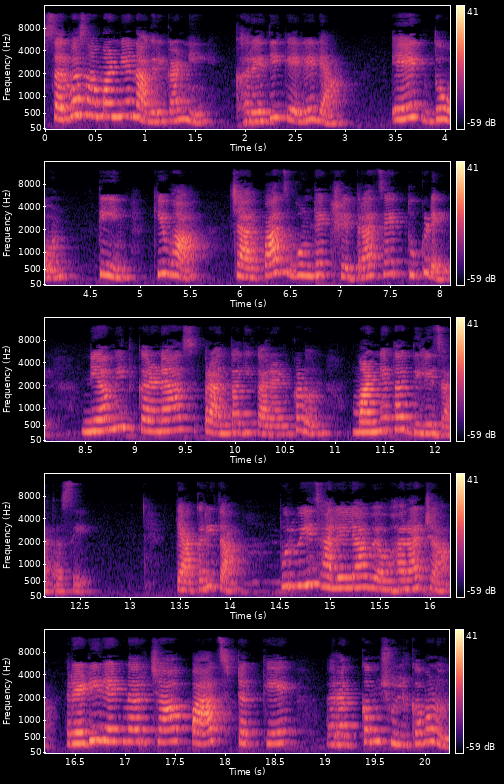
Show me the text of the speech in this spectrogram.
सर्वसामान्य नागरिकांनी खरेदी केलेल्या एक दोन तीन किंवा चार पाच गुंठे क्षेत्राचे तुकडे नियमित करण्यास प्रांताधिकाऱ्यांकडून मान्यता दिली जात असे. त्याकरिता पूर्वी झालेल्या व्यवहाराच्या रेडी रेकनरच्या पाच टक्के रक्कम शुल्क म्हणून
